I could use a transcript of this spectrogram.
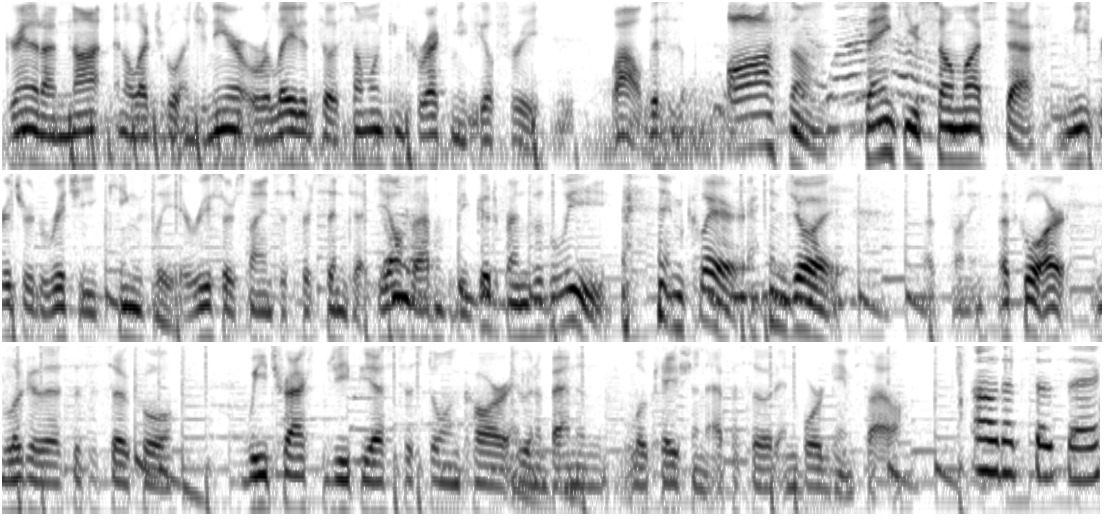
Granted, I'm not an electrical engineer or related, so if someone can correct me, feel free. Wow, this is awesome. Thank you so much, Steph. Meet Richard Ritchie Kingsley, a research scientist for Syntech. He also happens to be good friends with Lee and Claire. Enjoy. That's funny. That's cool art. Look at this. This is so cool. We tracked GPS to stolen car to an abandoned location episode in board game style. Oh, that's so sick.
